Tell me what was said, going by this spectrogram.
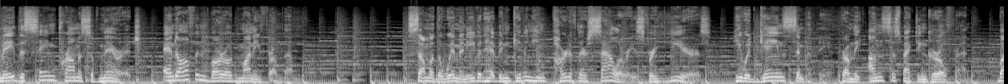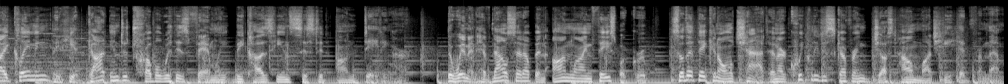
made the same promise of marriage, and often borrowed money from them. Some of the women even had been giving him part of their salaries for years. He would gain sympathy from the unsuspecting girlfriend by claiming that he had got into trouble with his family because he insisted on dating her. The women have now set up an online Facebook group so that they can all chat and are quickly discovering just how much he hid from them.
